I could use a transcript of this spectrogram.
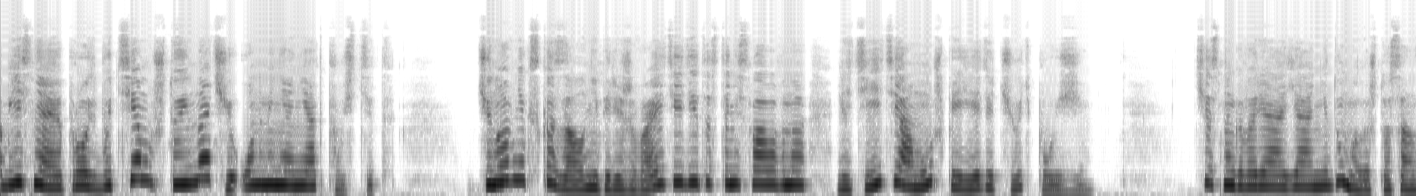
объясняя просьбу тем, что иначе он меня не отпустит. Чиновник сказал, не переживайте, Эдита Станиславовна, летите, а муж приедет чуть позже. Честно говоря, я не думала, что Сан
